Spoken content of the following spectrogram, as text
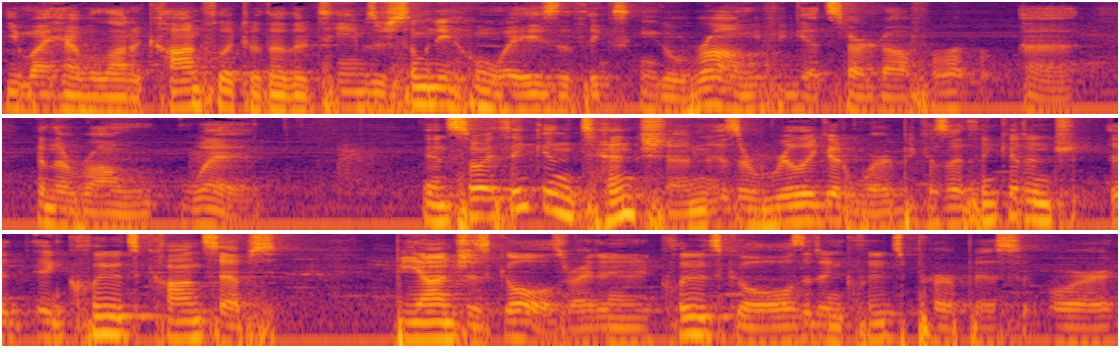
You might have a lot of conflict with other teams. There's so many ways that things can go wrong if you get started off uh, in the wrong way. And so I think intention is a really good word because I think it, in- it includes concepts beyond just goals, right? And it includes goals, it includes purpose, or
